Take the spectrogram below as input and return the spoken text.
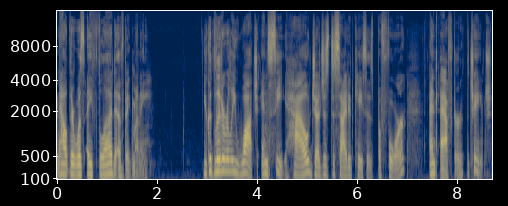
Now there was a flood of big money. You could literally watch and see how judges decided cases before and after the change.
